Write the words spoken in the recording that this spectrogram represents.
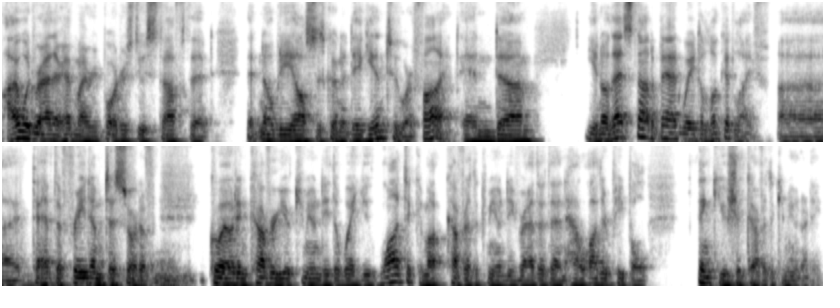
I would rather have my reporters do stuff that that nobody else is going to dig into or find. And um, you know that's not a bad way to look at life uh, to have the freedom to sort of go out and cover your community the way you want to come up cover the community rather than how other people think you should cover the community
